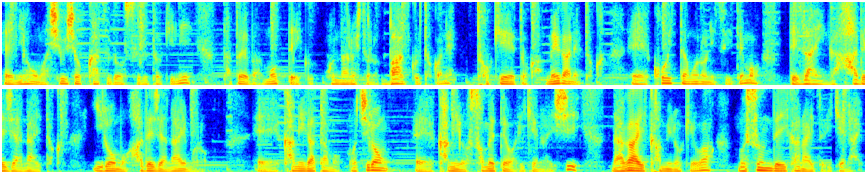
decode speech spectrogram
日本は就職活動するときに、例えば持っていく女の人のバッグとかね、時計とかメガネとか、こういったものについてもデザインが派手じゃないとか、色も派手じゃないもの、髪型ももちろん髪を染めてはいけないし、長い髪の毛は結んでいかないといけない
